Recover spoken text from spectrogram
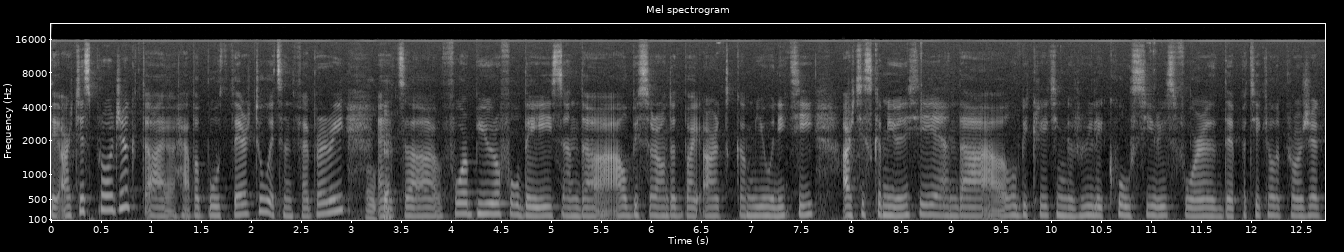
the Artist Project. I have a booth there too. It's in February. Okay. It's uh, four beautiful days, and uh, I'll be surrounded by art community, artist community, and uh, I'll be creating a really cool series for the particular project.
